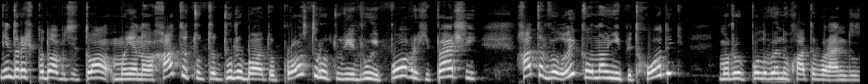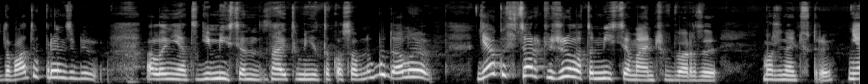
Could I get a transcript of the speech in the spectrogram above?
Мені, до речі, подобається то моя нова хата. Тут дуже багато простору, тут є другий поверх і перший. Хата велика, вона мені підходить. Можу половину хати в оренду здавати, в принципі. Але ні, тоді місця, знаєте, мені так особливо буде. Але я якось в церкві жила, там місця менше в два рази, може навіть в три. Ні,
